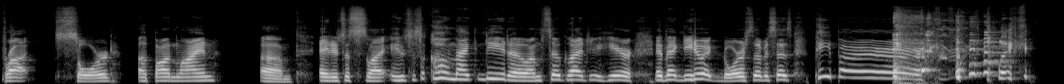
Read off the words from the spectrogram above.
brought Sword up online. Um, and it's just like he was just like, "Oh, Magneto, I'm so glad you're here." And Magneto ignores them and says, "Peeper." like,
